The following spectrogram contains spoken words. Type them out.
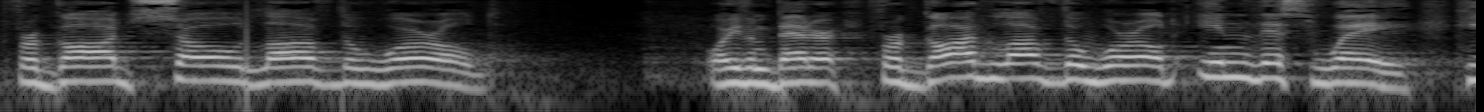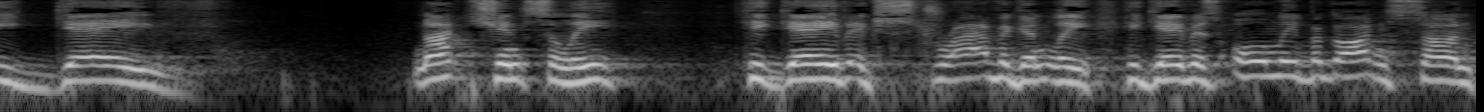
For God so loved the world. Or even better, for God loved the world in this way. He gave. Not chintzy, he gave extravagantly. He gave his only begotten son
